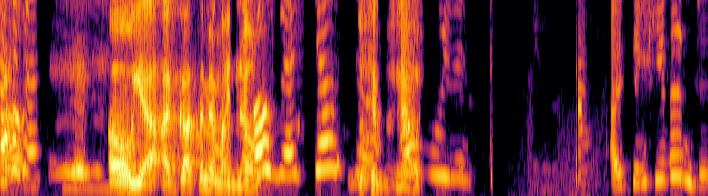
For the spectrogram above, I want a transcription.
um, Oh yeah, I've got them in my notes. Look in my note. I think even did,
